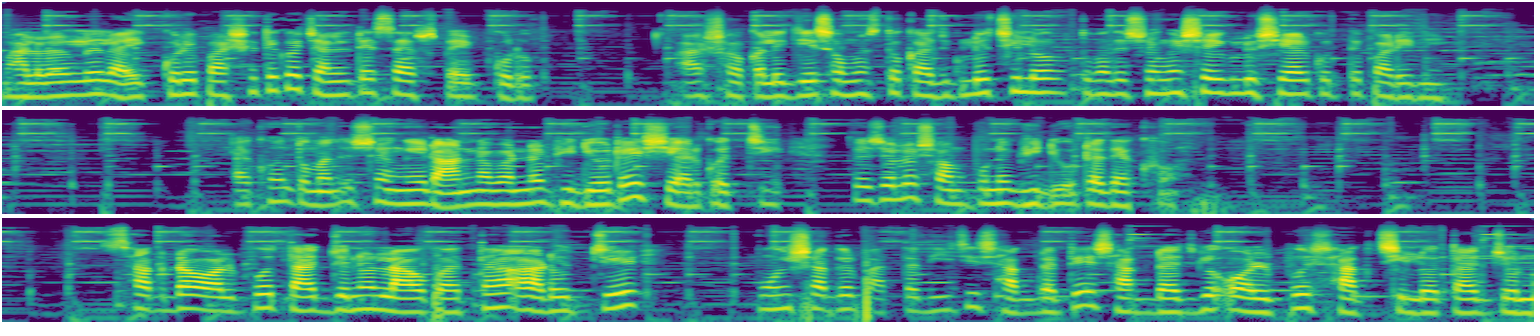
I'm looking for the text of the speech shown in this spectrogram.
ভালো লাগলে লাইক করে পাশে থেকে চ্যানেলটা সাবস্ক্রাইব করো। আর সকালে যে সমস্ত কাজগুলো ছিল তোমাদের সঙ্গে সেইগুলো শেয়ার করতে পারিনি। এখন তোমাদের সঙ্গে রান্না বান্নার ভিডিওটাই শেয়ার করছি। তো চলো সম্পূর্ণ ভিডিওটা দেখো। শাকটা অল্প, তার জন্য লাউ পাতা আর হচ্ছে পুঁই শাকের পাতা দিয়েছি শাকটাতে। শাকটা আজকে অল্প শাক ছিল, তার জন্য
